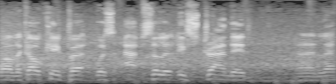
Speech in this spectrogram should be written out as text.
Well, the goalkeeper was absolutely stranded and left.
